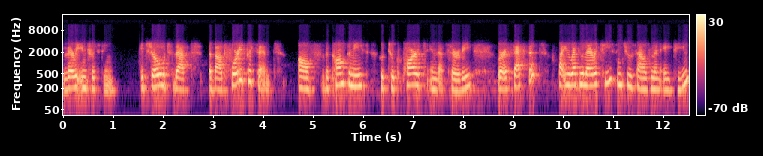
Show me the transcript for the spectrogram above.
very interesting. It showed that about 40% of the companies who took part in that survey were affected by irregularities in 2018.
